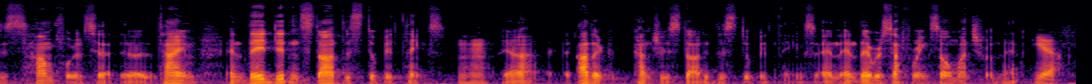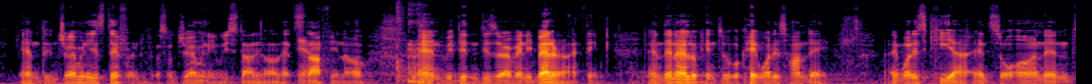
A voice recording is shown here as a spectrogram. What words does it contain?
this harmful uh, time, and they didn't start the stupid things. Yeah, other countries started the stupid things, and and they were suffering so much from that. Yeah. And in Germany, it's different. So Germany, we started all that Yeah. stuff, you know, and we didn't deserve any better, I think. And then I look into okay, what is Hyundai, and what is Kia, and so on. And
